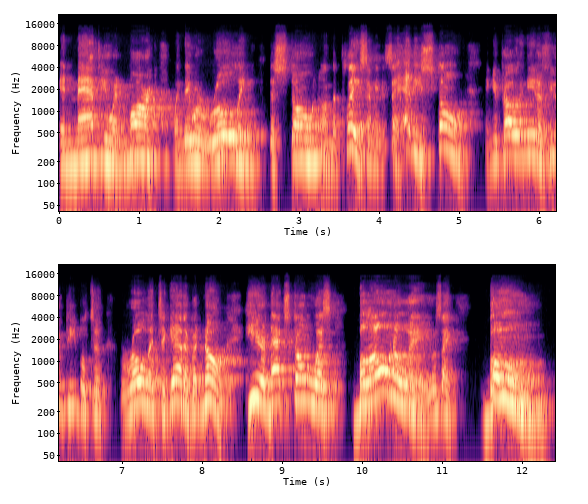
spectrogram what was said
in Matthew and Mark when they were rolling the stone on the place. I mean, it's a heavy stone, and you probably need a few people to roll it together. But no, here that stone was blown away. It was like boom,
